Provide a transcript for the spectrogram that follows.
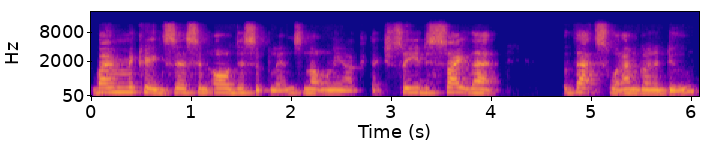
Biomimicry exists in all disciplines, not only architecture. So you decide that that's what I'm going to do,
